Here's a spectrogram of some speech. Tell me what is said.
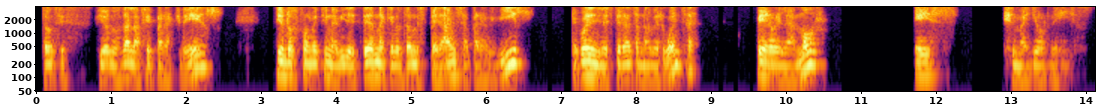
Entonces, Dios nos da la fe para creer, Dios nos promete una vida eterna que nos da una esperanza para vivir. Recuerden, la esperanza no avergüenza, pero el amor es el mayor de ellos.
